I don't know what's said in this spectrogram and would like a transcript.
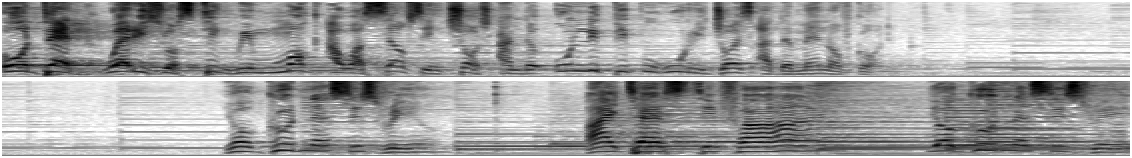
Oh death where is your sting? We mock ourselves in church and the only people who rejoice are the men of God. Your goodness is real. I testify. Your goodness is real.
